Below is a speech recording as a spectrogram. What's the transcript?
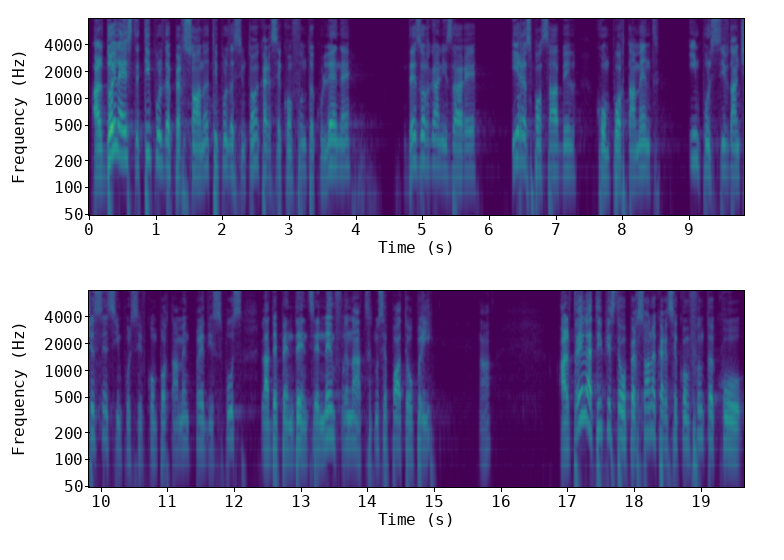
Al doilea este tipul de persoană, tipul de simptome care se confruntă cu lene, dezorganizare, irresponsabil, comportament impulsiv, dar în ce sens impulsiv? Comportament predispus la dependențe, neînfrânat, nu se poate opri. Da? Al treilea tip este o persoană care se confruntă cu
